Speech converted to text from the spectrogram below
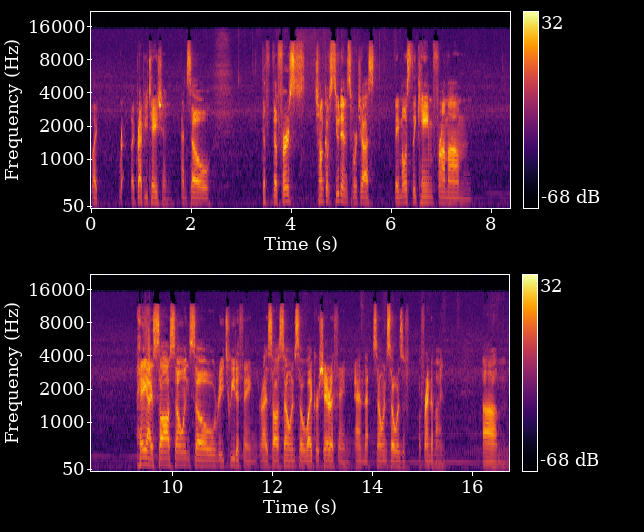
like re- like reputation. And so the the first chunk of students were just they mostly came from um, hey, I saw so and so retweet a thing, or I saw so and so like or share a thing, and so and so was a, a, friend of mine. Um,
